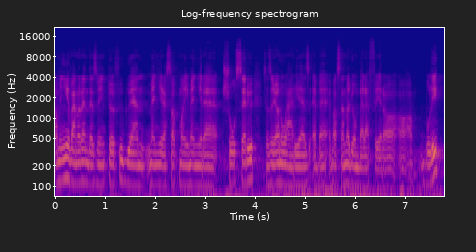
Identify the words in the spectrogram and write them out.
ami nyilván a rendezvénytől függően mennyire szakmai, mennyire sószerű, ez a januári, ez ebbe, ebbe aztán nagyon belefér a, a buli,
